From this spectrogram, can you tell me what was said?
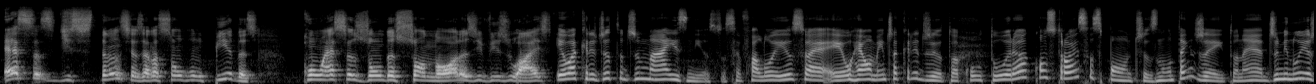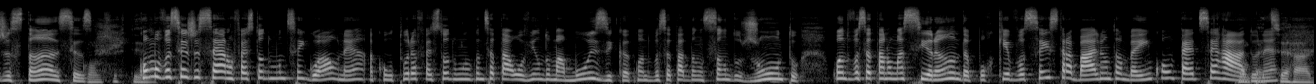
Essas distâncias elas são rompidas com essas ondas sonoras e visuais. Eu acredito demais nisso. Você falou isso, é, eu realmente acredito. A cultura constrói essas pontes, não tem jeito, né? Diminui as distâncias. Com certeza. Como vocês disseram, faz todo mundo ser igual, né? A cultura faz todo mundo. Quando você está ouvindo uma música, quando você está dançando junto, quando você está numa ciranda, porque vocês trabalham também com o pé de cerrado, Com o pé né? de cerrado.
